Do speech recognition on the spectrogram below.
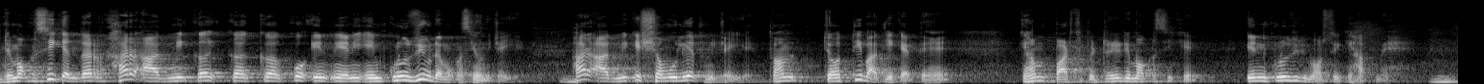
डेमोक्रेसी के अंदर हर आदमी का, का, इन, यानी इंक्लूसिव डेमोक्रेसी होनी चाहिए। हर आदमी की शमूलियत होनी चाहिए। तो हम चौथी बात ये कहते हैं कि हम पार्टिसिपेटरी डेमोक्रेसी के इंक्लूसिव डेमोक्रेसी के हक में हैं।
